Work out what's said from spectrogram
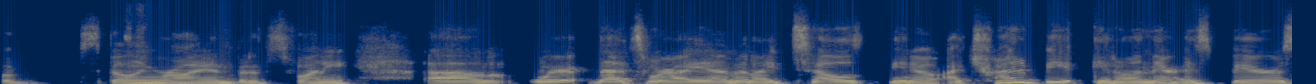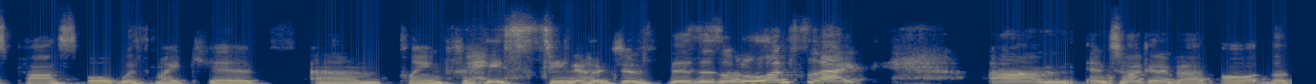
of spelling. Ryan, but it's funny. Um, where that's where I am, and I tell you know I try to be get on there as bare as possible with my kids, um, plain faced. You know, just this is what it looks like um, and talking about all the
